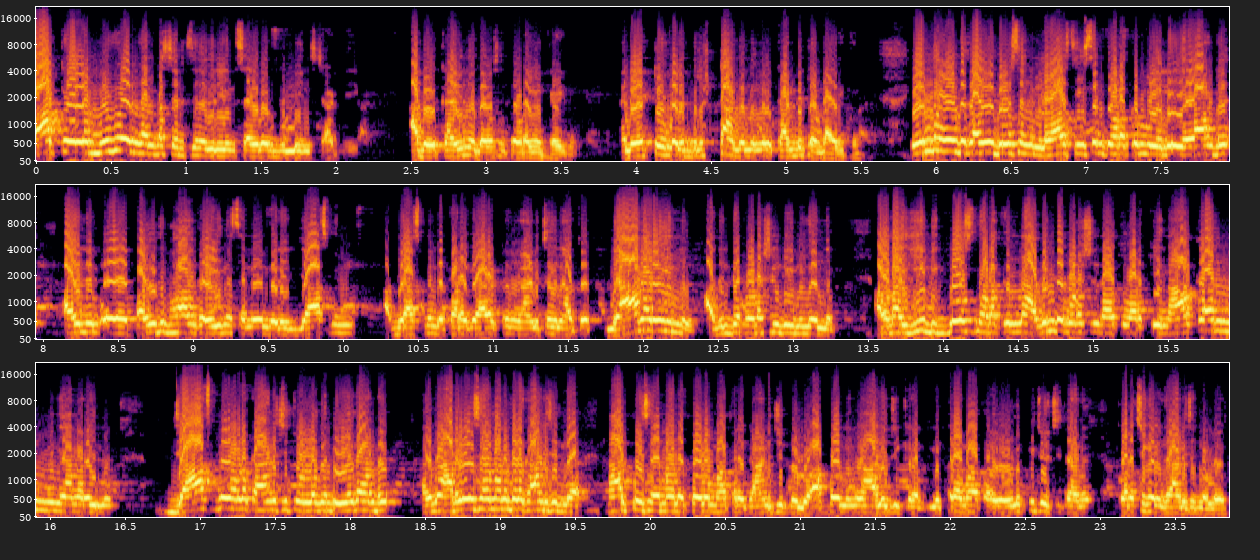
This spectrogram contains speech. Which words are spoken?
ബാക്കിയുള്ള മുഴുവൻ കണ്ടസ്റ്റൻസിനെതിരെയും സൈബർ ബുള്ളിംഗ് സ്റ്റാർട്ട് ചെയ്യും. അത് കഴിഞ്ഞ ദിവസം തുടങ്ങിക്കഴിഞ്ഞു. അതിന്റെ ഏറ്റവും വലിയ ദൃഷ്ടാന്തം നിങ്ങൾ കണ്ടിട്ടുണ്ടായിരിക്കും എന്തുകൊണ്ട് കഴിഞ്ഞ ദിവസങ്ങളിൽ ആ സീസൺ തുറക്കുമ്പോൾ ഏതാണ്ട് അതിന് പകുതി ഭാഗം കഴിയുന്ന സമയം വരും ജാസ്മിൻ ജാസ്മിന്റെ പല ക്യാരക്ടർ കാണിച്ചതിനകത്ത് ഞാൻ അറിയുന്നു അതിന്റെ പ്രൊഡക്ഷൻ ടീമിൽ നിന്നും. അവിടെ ഈ ബിഗ് ബോസ് നടക്കുന്ന അതിന്റെ പ്രൊഡക്ഷൻ അകത്ത് വർക്ക് ചെയ്യുന്ന ആൾക്കാരിൽ നിന്ന് ഞാൻ അറിയുന്നു ജാസ്മിൻ അവിടെ കാണിച്ചിട്ടുള്ളതിന്റെ ഏതാണ്ട് അതിന് അറുപത് ശതമാനം വരെ കാണിച്ചില്ല നാൽപ്പത് ശതമാനത്തോളം മാത്രമേ കാണിച്ചിട്ടുള്ളൂ. അപ്പോൾ നിങ്ങൾ ആലോചിക്കണം ഇത്രമാത്രം ഒളിപ്പിച്ച് വെച്ചിട്ടാണ് കുറച്ചുകൾ കാണിച്ചിട്ടുള്ളത്.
